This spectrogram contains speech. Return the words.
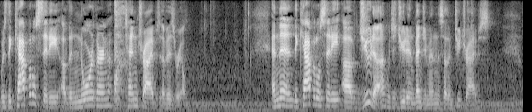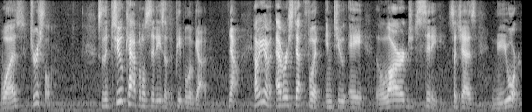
was the capital city of the northern 10 tribes of Israel. And then the capital city of Judah, which is Judah and Benjamin, the southern two tribes, was Jerusalem. So the two capital cities of the people of God. Now, how many of you have ever stepped foot into a large city, such as New York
